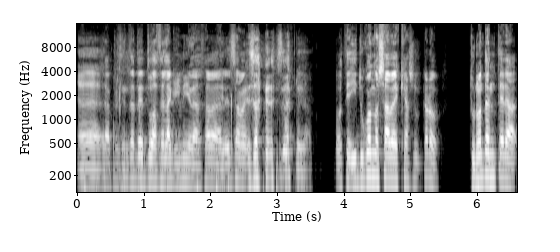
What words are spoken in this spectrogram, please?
O Eh, sea, preséntate tú a hacer la quiniela, ¿sabes? Sí. Esa- esa- esa- complicado. Hostia, y tú cuando sabes que has. Claro, tú no te enteras.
